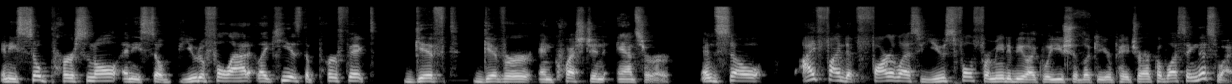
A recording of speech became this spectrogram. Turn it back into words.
and he's so personal and he's so beautiful at it. Like he is the perfect gift giver and question answerer. And so I find it far less useful for me to be like, well, you should look at your patriarchal blessing this way,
